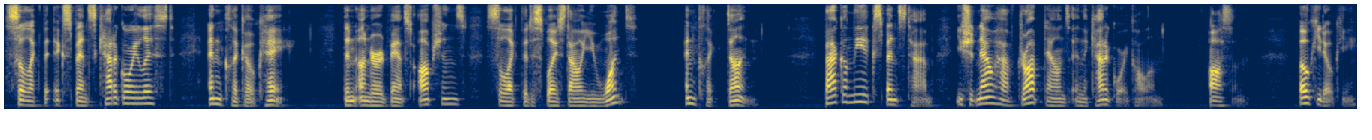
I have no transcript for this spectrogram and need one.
select the expense category list, and click OK. Then under Advanced Options, select the display style you want, and click Done. Back on the Expense tab, you should now have drop-downs in the category column. Awesome. Okie dokie.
